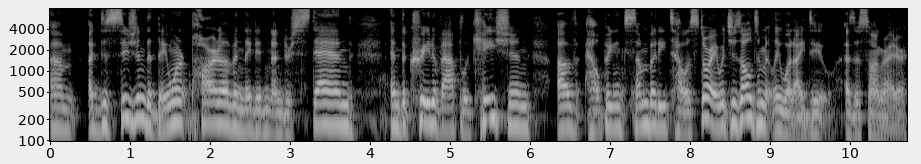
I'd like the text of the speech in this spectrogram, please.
um, a decision that they weren't part of and they didn't understand, and the creative application of helping somebody tell a story, which is ultimately what I do as a songwriter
